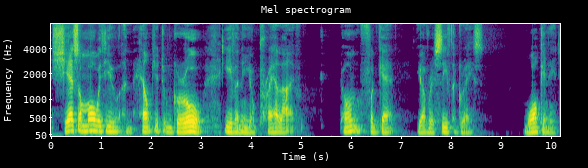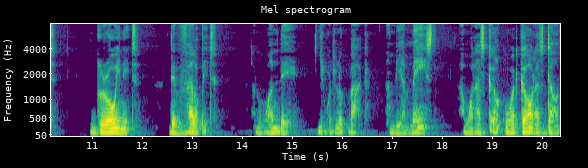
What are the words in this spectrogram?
share some more with you and help you to grow even in your prayer life. Don't forget you have received the grace. Walk in it, grow in it, develop it, and one day you would look back and be amazed at what has God, what God has done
